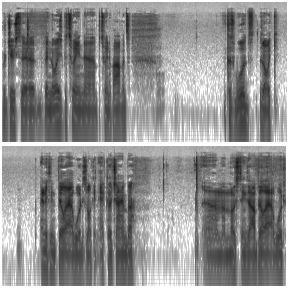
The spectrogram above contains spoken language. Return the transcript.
reduce the the noise between uh, between apartments. Because wood, like anything built out of wood, is like an echo chamber, um, and most things are built out of wood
